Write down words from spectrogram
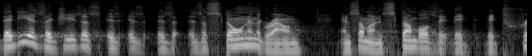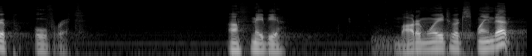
The idea is that Jesus is, is, is, is a stone in the ground, and someone stumbles, they, they, they trip over it. Uh, maybe a modern way to explain that.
